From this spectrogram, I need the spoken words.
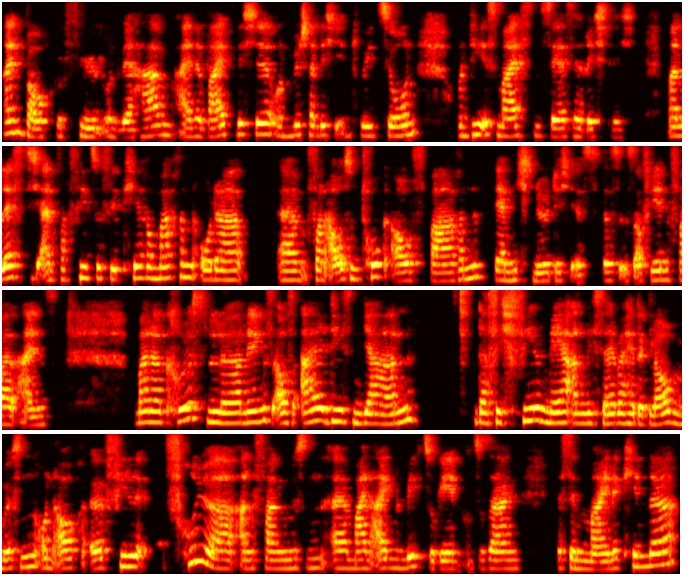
ein Bauchgefühl und wir haben eine weibliche und mütterliche Intuition und die ist meistens sehr, sehr richtig. Man lässt sich einfach viel zu viel Kehre machen oder ähm, von außen Druck aufbahren, der nicht nötig ist. Das ist auf jeden Fall eins meiner größten Learnings aus all diesen Jahren, dass ich viel mehr an mich selber hätte glauben müssen und auch äh, viel früher anfangen müssen, äh, meinen eigenen Weg zu gehen und zu sagen, das sind meine Kinder.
